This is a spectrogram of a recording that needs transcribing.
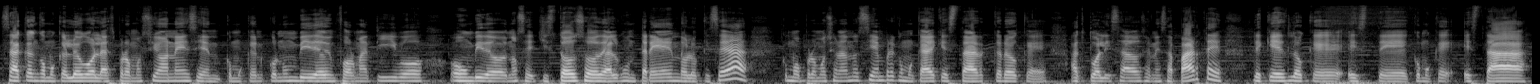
sacan como que luego las promociones en como que con un video informativo o un video, no sé, chistoso de algún trend o lo que sea, como promocionando siempre como que hay que estar creo que actualizados en esa parte de qué es lo que este como que está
